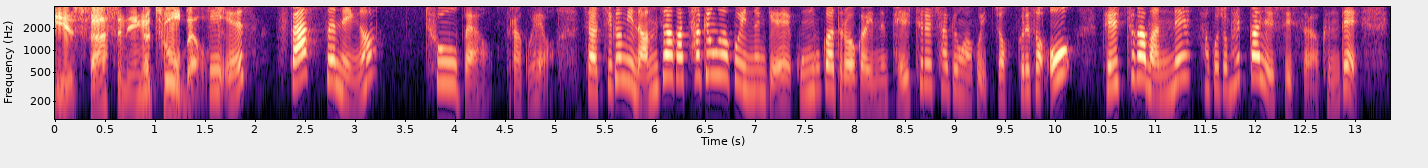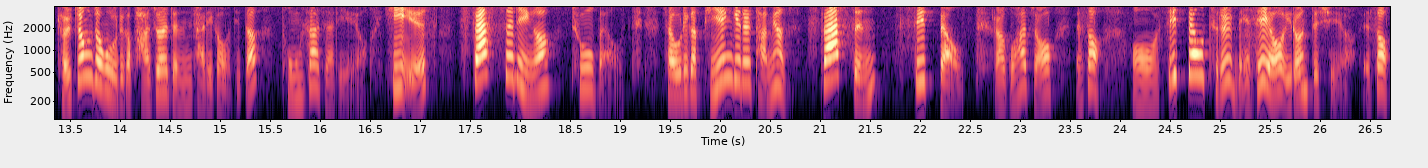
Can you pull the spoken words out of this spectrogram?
He is fastening a tool belt. He is fastening a tool belt라고 해요. 자, 지금 이 남자가 착용하고 있는 게 공구가 들어가 있는 벨트를 착용하고 있죠. 그래서 어? 벨트가 맞네? 하고 좀 헷갈릴 수 있어요. 근데 결정적으로 우리가 봐줘야 되는 자리가 어디다? 동사 자리예요. He is fastening a tool belt. 자, 우리가 비행기를 타면 fasten seat belt라고 하죠. 그래서 어, belt를 매세요 이런 뜻이에요. 그래서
